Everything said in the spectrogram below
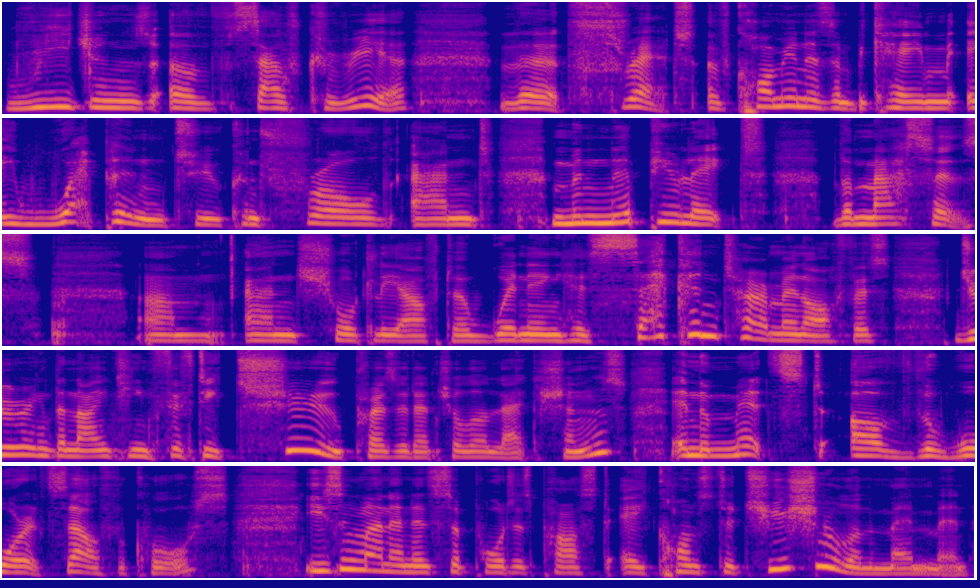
regions of South Korea, the threat of communism became a weapon to control and manipulate the masses. Um, and shortly after winning his second term in office during the 1952 presidential elections, in the midst of the war itself, of course, Lee Seung-man and his supporters passed a constitutional amendment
